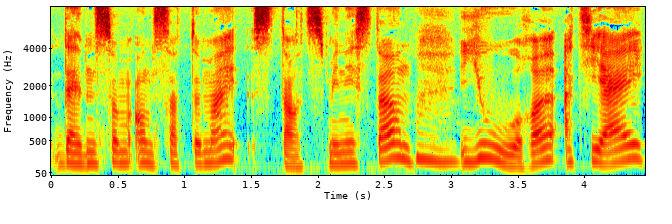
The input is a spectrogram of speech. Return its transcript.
den som ansatte meg, statsministeren, mm. gjorde at jeg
